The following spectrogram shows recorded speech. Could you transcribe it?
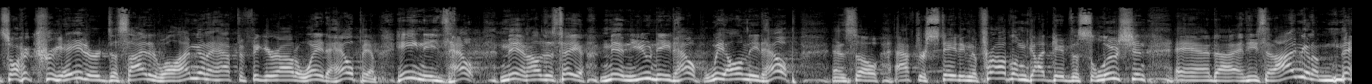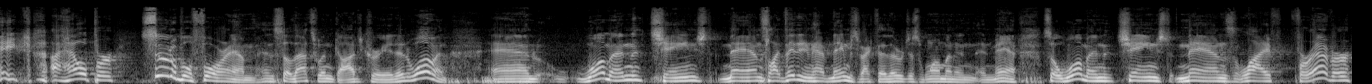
so our creator decided, well, I'm going to have to figure out a way to help him. He needs help. Men, I'll just tell you, men, you need help. We all need help. And so after stating the problem, God gave the solution and, uh, and he said, I'm going to make a helper suitable for him. And so that's when God created a woman. And woman changed man's life. They didn't even have names back there, they were just woman and, and man. So woman changed man's life forever,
